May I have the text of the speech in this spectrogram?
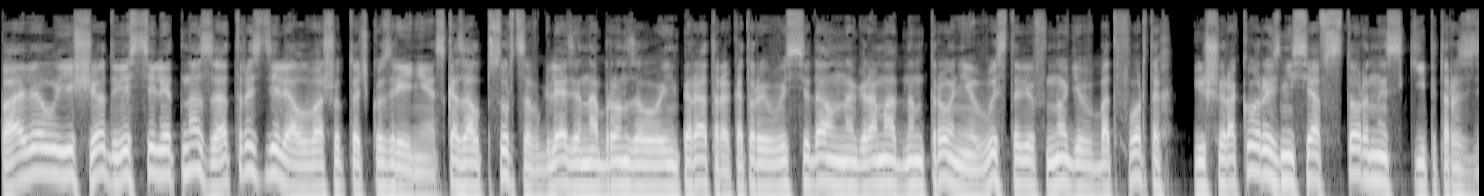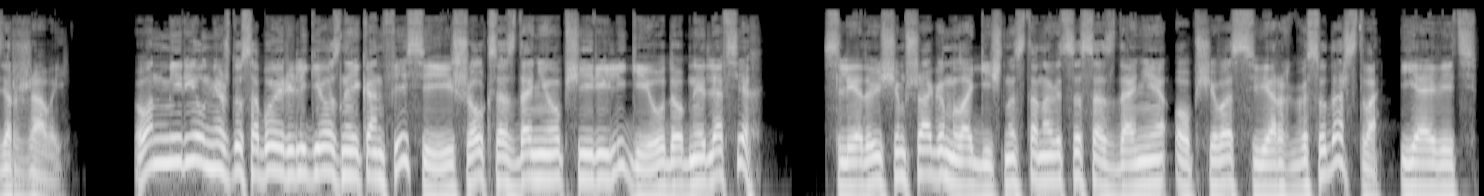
«Павел еще двести лет назад разделял вашу точку зрения», сказал Псурцев, глядя на бронзового императора, который восседал на громадном троне, выставив ноги в ботфортах и широко разнеся в стороны скипетр с державой. Он мирил между собой религиозные конфессии и шел к созданию общей религии, удобной для всех. Следующим шагом логично становится создание общего сверхгосударства. Я ведь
